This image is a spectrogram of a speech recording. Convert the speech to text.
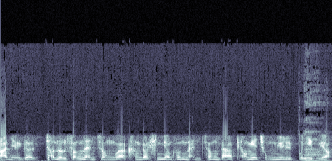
아니요. 그러니까 전음성 난청과 감각신경성 난청 다 병의 종류일 뿐이고요. 아.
